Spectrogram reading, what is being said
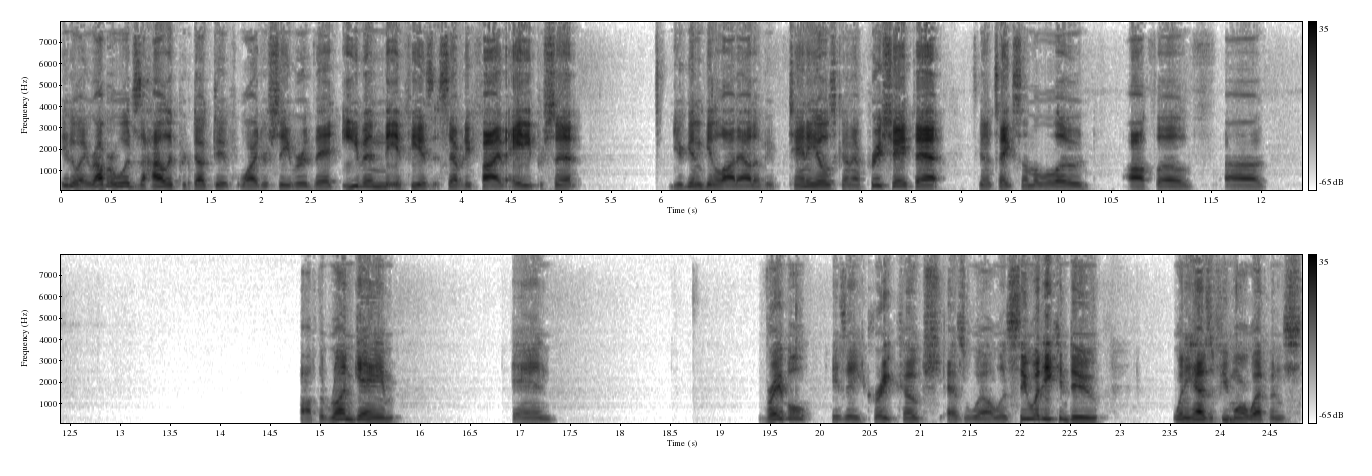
Either way, Robert Woods is a highly productive wide receiver that even if he is at 75, 80%, you're going to get a lot out of him. Tannehill's going to appreciate that. It's going to take some of the load off of uh, off the run game. And Vrabel is a great coach as well. Let's see what he can do when he has a few more weapons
